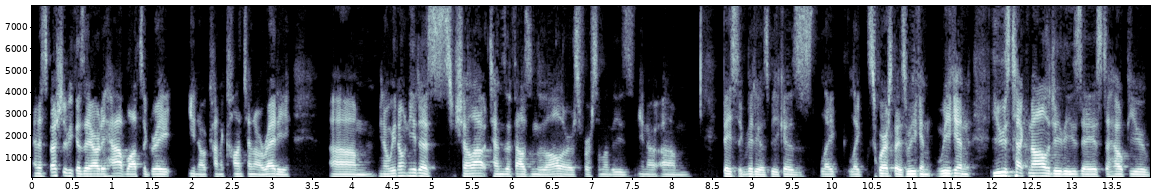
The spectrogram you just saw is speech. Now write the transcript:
and especially because they already have lots of great you know kind of content already um, you know we don't need to shell out tens of thousands of dollars for some of these you know um, basic videos because like like squarespace we can we can use technology these days to help you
